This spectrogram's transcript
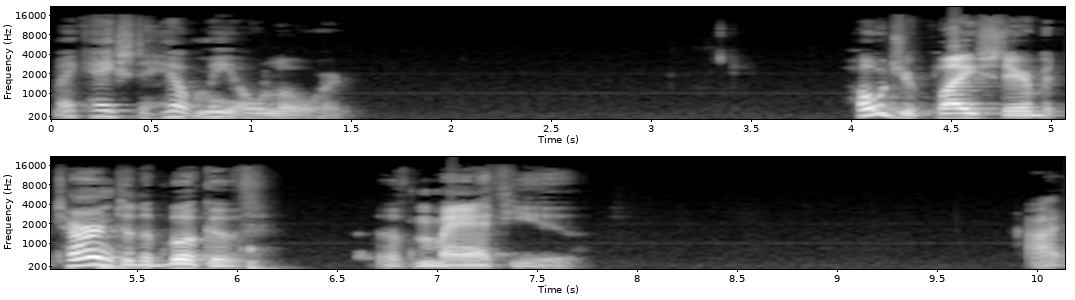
Make haste to help me, O Lord. Hold your place there, but turn to the book of, of Matthew. I,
